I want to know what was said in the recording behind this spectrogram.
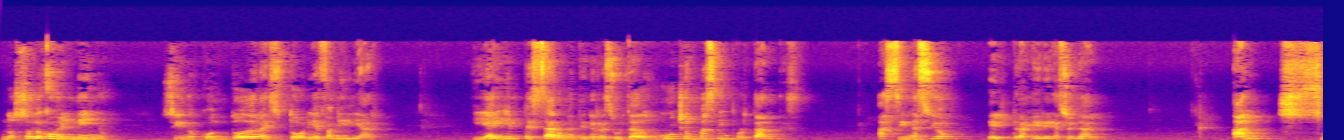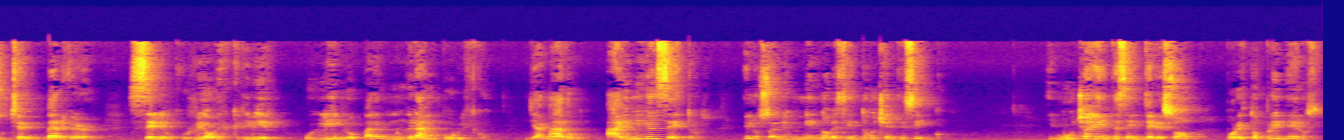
no solo con el niño, sino con toda la historia familiar. y ahí empezaron a tener resultados mucho más importantes. Así nació el transgeneracional. Anne Suchenberger se le ocurrió escribir un libro para un gran público llamado Hay mis ancestros en los años 1985. Y mucha gente se interesó por estos primeros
